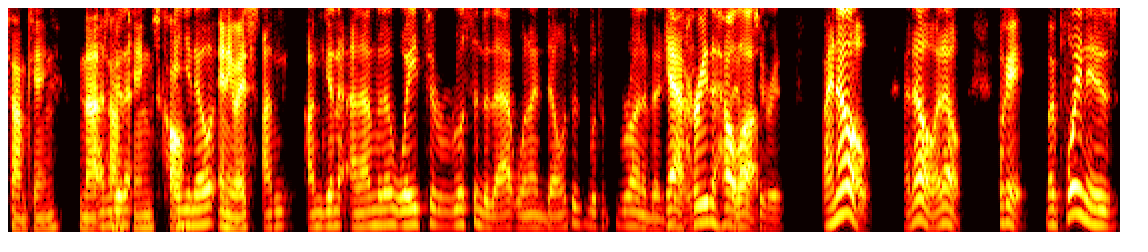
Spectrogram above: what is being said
Tom King. Not I'm Tom gonna- King's call. and you know, Anyways, I'm, I'm gonna, and I'm gonna wait to listen to that when I'm done with it with the run eventually. yeah, hurry the hell up. eventually- I know, I know, I know. Okay, my point is,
